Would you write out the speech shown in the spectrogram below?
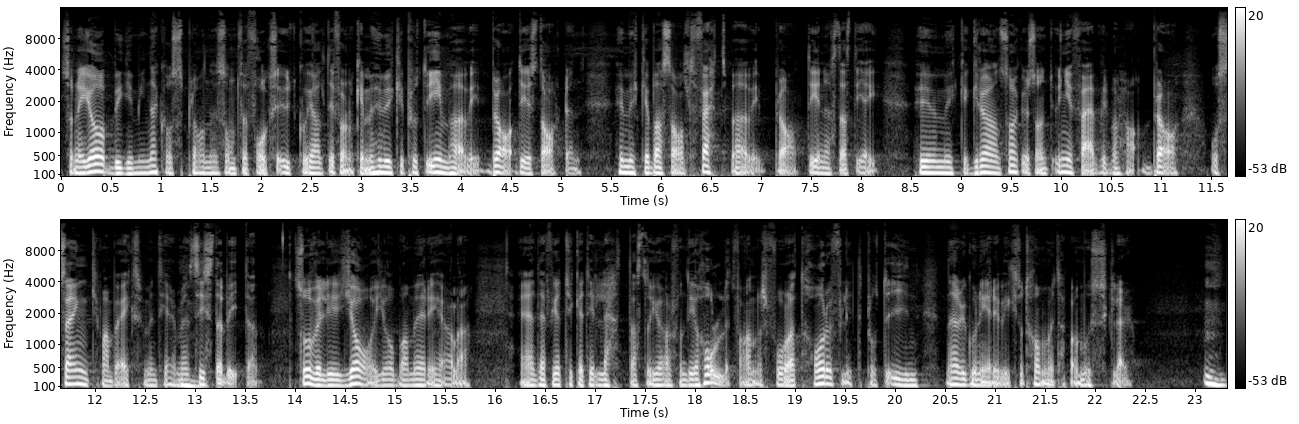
Så när jag bygger mina kostplaner sånt för folk så utgår jag alltid från, okej men hur mycket protein behöver vi? Bra, det är starten. Hur mycket basalt fett behöver vi? Bra, det är nästa steg. Hur mycket grönsaker och sånt ungefär vill man ha? Bra. Och sen kan man börja experimentera med den sista biten. Så väljer jag jobba med det hela. Eh, därför jag tycker att det är lättast att göra från det hållet. För annars får du att har du för lite protein när du går ner i vikt, då kommer du tappa muskler. Mm.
